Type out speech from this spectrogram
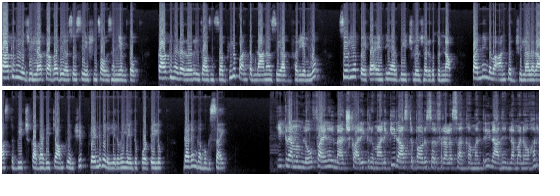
కాకినాడ జిల్లా కబడ్డీ అసోసియేషన్ సౌజన్యంతో కాకినాడ రూరల్ కౌన్సిల్ సభ్యులు పంతం నానాజీ ఆధ్వర్యంలో సూర్యాపేట ఎన్టీఆర్ బీచ్లో జరుగుతున్న పన్నెండవ అంతర్ జిల్లాల రాష్ట్ర బీచ్ కబడ్డీ ఛాంపియన్షిప్ రెండు వేల ఇరవై ఐదు పోటీలు ఘనంగా ముగిశాయి. ఈ క్రమంలో ఫైనల్ మ్యాచ్ కార్యక్రమానికి రాష్ట్ర పౌర సరఫరాల శాఖ మంత్రి నాదెండ్ల మనోహర్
